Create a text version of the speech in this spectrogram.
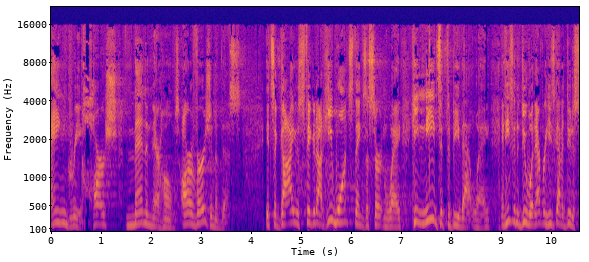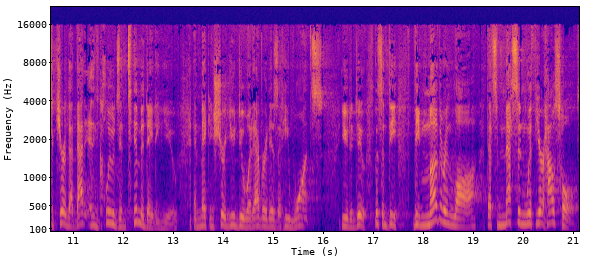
angry, harsh men in their homes are a version of this. It's a guy who's figured out he wants things a certain way. He needs it to be that way. And he's going to do whatever he's got to do to secure that. That includes intimidating you and making sure you do whatever it is that he wants you to do. Listen, the, the mother in law that's messing with your household,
